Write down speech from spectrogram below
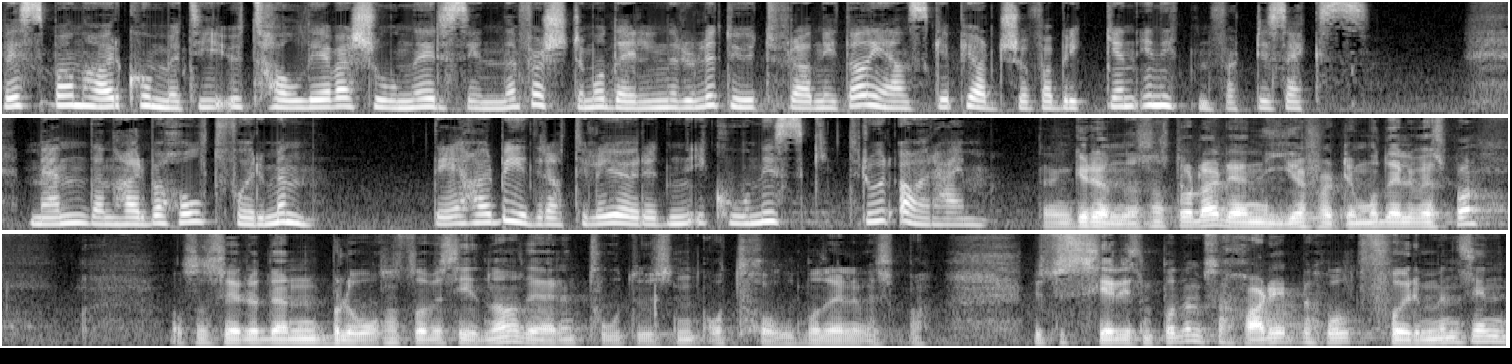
Vespaen har kommet i utallige versjoner siden den første modellen rullet ut fra den italienske Piaggio-fabrikken i 1946. Men den har beholdt formen, det har bidratt til å gjøre den ikonisk, tror Arheim. Den grønne som står der, det er en 49-modell Vespa. Og så ser du den blå som står ved siden av, det er en 2012-modell Vespa. Hvis du ser liksom på dem, så har de beholdt formen sin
